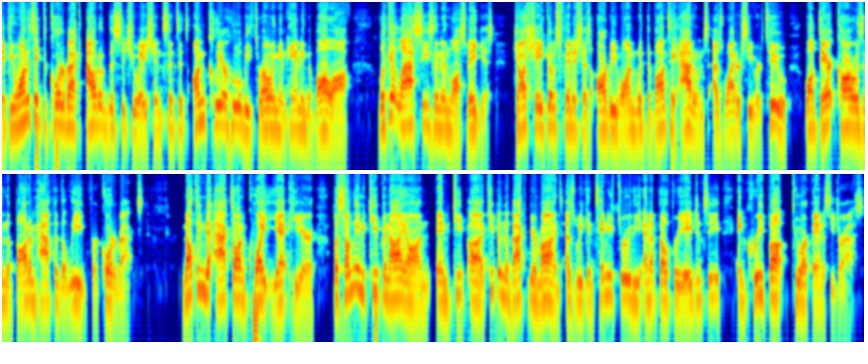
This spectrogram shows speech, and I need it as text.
If you want to take the quarterback out of the situation, since it's unclear who will be throwing and handing the ball off, look at last season in Las Vegas. Josh Jacobs finished as RB1 with Davante Adams as wide receiver two, while Derek Carr was in the bottom half of the league for quarterbacks. Nothing to act on quite yet here, but something to keep an eye on and keep uh, keep in the back of your minds as we continue through the NFL free agency and creep up to our fantasy drafts.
